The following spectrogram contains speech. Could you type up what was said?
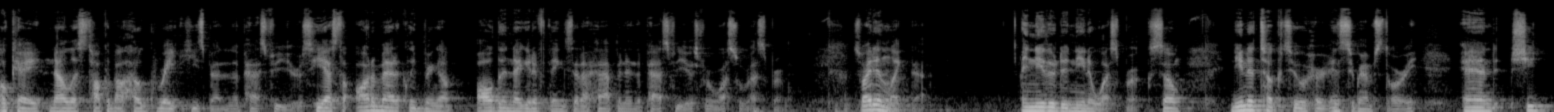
okay, now let's talk about how great he's been in the past few years. He has to automatically bring up all the negative things that have happened in the past few years for Russell Westbrook. So I didn't like that. And neither did Nina Westbrook. So Nina took to her Instagram story and she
